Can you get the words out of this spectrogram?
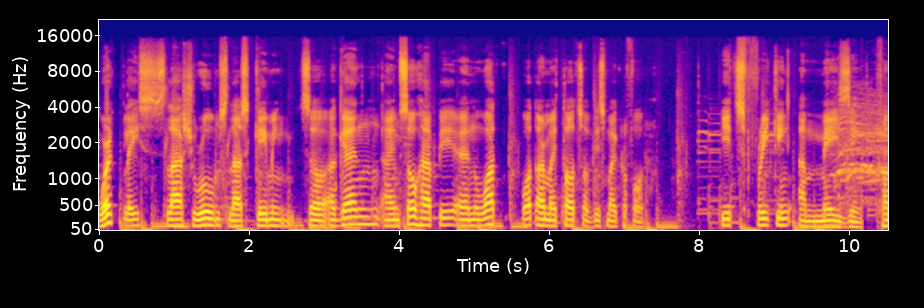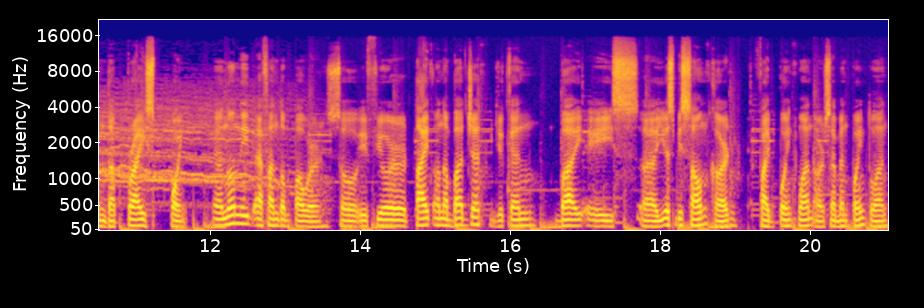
workplace slash room slash gaming. So again i'm so happy. And what what are my thoughts of this microphone? It's freaking amazing from the price point. Uh, no need a phantom power. So if you're tight on a budget you can buy a uh, usb sound card 5.1 or 7.1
